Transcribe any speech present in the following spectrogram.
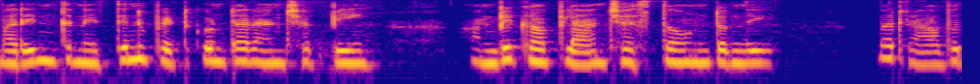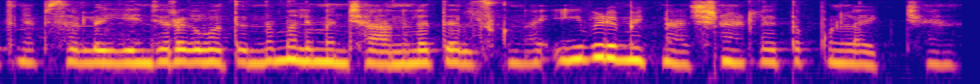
మరింత నెత్తిన పెట్టుకుంటారని చెప్పి అంబిక ప్లాన్ చేస్తూ ఉంటుంది. మరి రాబోతున్న ఎపిసోడ్లో ఏం జరగబోతుందో మళ్ళీ మన ఛానల్లో తెలుసుకుందాం. ఈ వీడియో మీకు నచ్చినట్లయితే తప్పకుండా లైక్ చేయండి.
